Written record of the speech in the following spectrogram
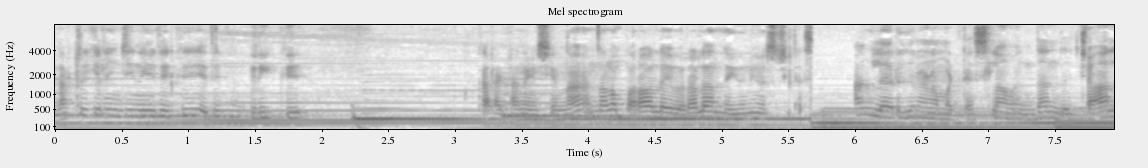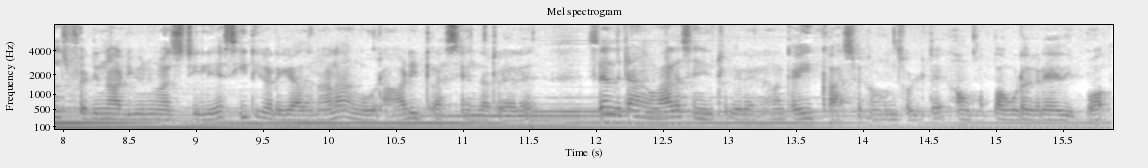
எலக்ட்ரிக்கல் இன்ஜினியருக்கு எதுக்கு க்ரீக்கு கரெக்டான விஷயம் தான். இருந்தாலும் பரவாயில்ல இவரால் அந்த யூனிவர்சிட்டியில் அங்கே இருக்கிற நம்ம டெஸ்ட்லாம் வந்து அந்த சார்ல்ஸ் ஃபெடினாட் யூனிவர்சிட்டிலேயே சீட்டு கிடைக்காதனால அங்கே ஒரு ஆடிட்டராக சேர்ந்துடுறாரு. சேர்ந்துட்டு அங்கே வேலை செஞ்சுட்ருக்கிறாரு ஆனால் கை காசு வேணும்னு சொல்லிட்டு. அவங்க அப்பா கூட கிடையாது இப்போது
